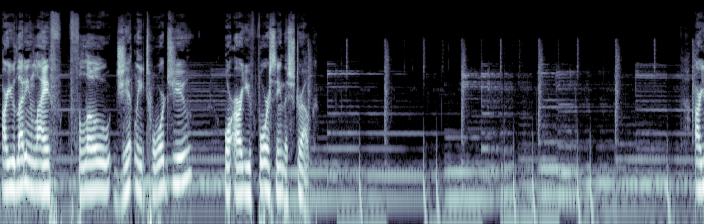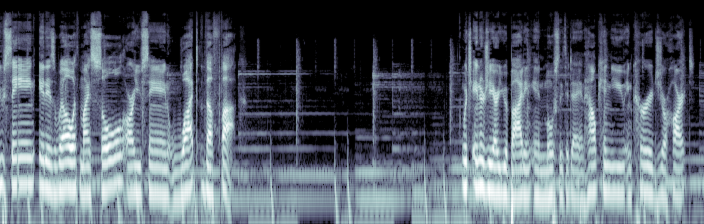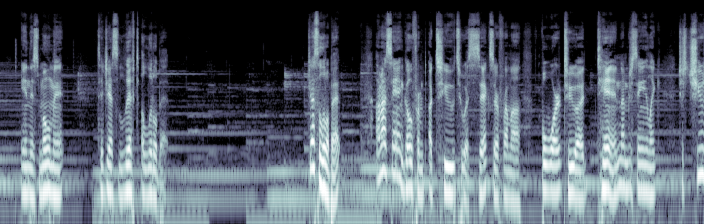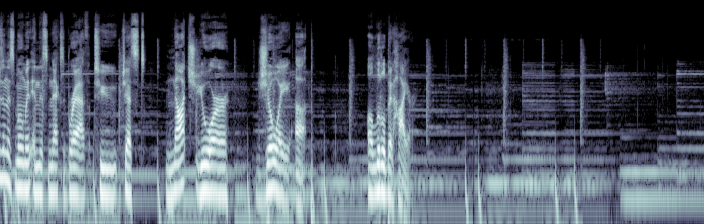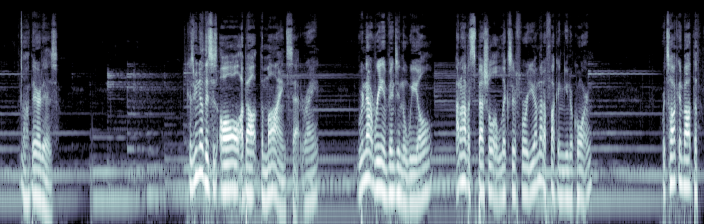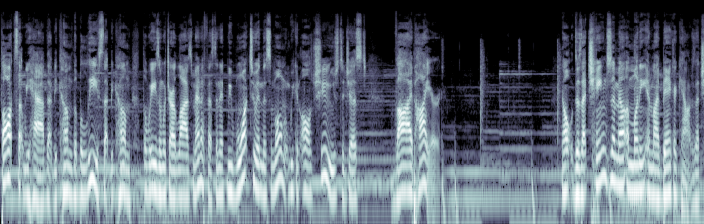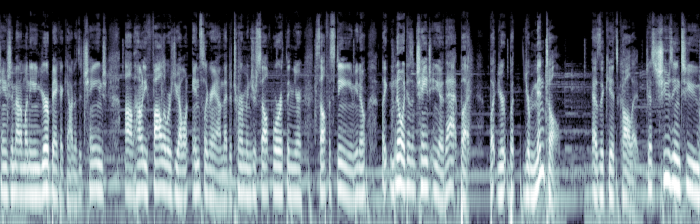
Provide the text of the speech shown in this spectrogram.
Are you letting life flow gently towards you, or are you forcing the stroke? Are you saying it is well with my soul, or are you saying what the fuck? Which energy are you abiding in mostly today, and how can you encourage your heart in this moment to just lift a little bit. Just a little bit. I'm not saying go from a 2 to a 6 or from a 4 to a 10. I'm just saying, like, just choose in this moment, in this next breath, to just notch your joy up a little bit higher. Oh, there it is. Because we know this is all about the mindset, right? We're not reinventing the wheel. I don't have a special elixir for you. I'm not a fucking unicorn. We're talking about the thoughts that we have that become the beliefs that become the ways in which our lives manifest. And if we want to in this moment, we can all choose to just vibe higher. Now, does that change the amount of money in my bank account? Does that change the amount of money in your bank account? Does it change um, how many followers you have on Instagram that determines your self worth and your self esteem? You know, like no, it doesn't change any of that. But but your but your mental, as the kids call it, just choosing to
